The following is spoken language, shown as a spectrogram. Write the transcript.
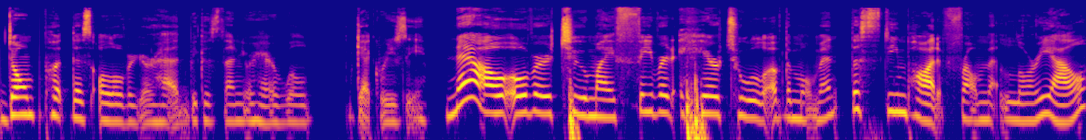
don't put this all over your head because then your hair will get greasy. Now, over to my favorite hair tool of the moment, the Steam Pod from L'Oreal.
